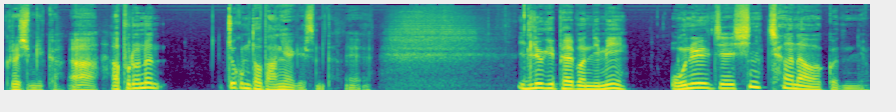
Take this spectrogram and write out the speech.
그러십니까? 아, 앞으로는 조금 더 방해하겠습니다. 예. 1628번님이 오늘 제 신차가 나왔거든요.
